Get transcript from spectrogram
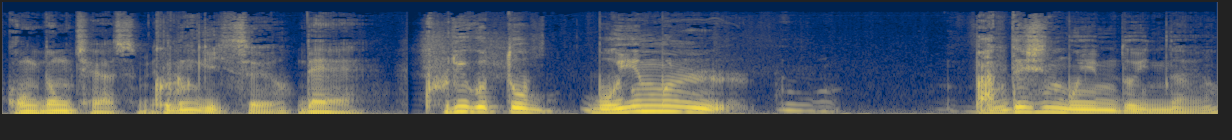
공동체였습니다. 그런 게 있어요. 네. 그리고 또 모임을 만드신 모임도 있나요?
